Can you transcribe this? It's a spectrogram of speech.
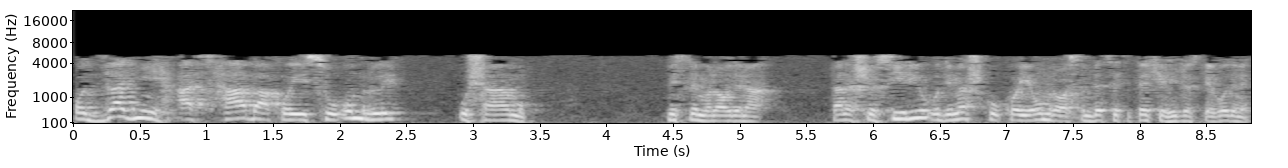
od zadnjih ashaba koji su umrli u Šamu. Mislimo na ovdje na današnju Siriju u Dimašku koji je umro 83. hijđarske godine.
